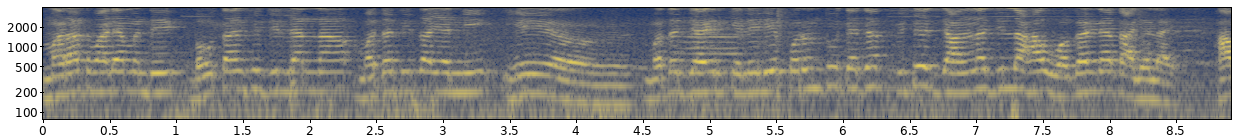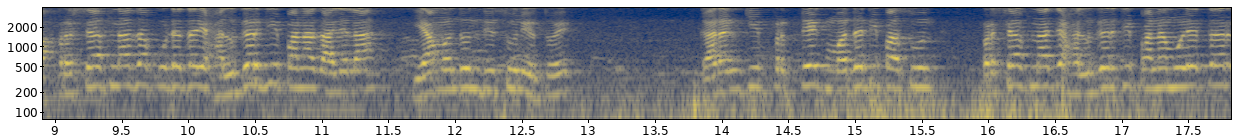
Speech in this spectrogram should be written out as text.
मराठवाड्यामध्ये बहुतांश जिल्ह्यांना मदतीचा यांनी हे मदत जाहीर केलेली आहे. परंतु त्याच्यात विशेष जालना जिल्हा हा वगळण्यात आलेला आहे. हा प्रशासनाचा कुठेतरी हलगर्जीपणा झालेला यामधून दिसून येतोय. कारण की प्रत्येक मदतीपासून प्रशासनाच्या हलगर्जीपणामुळे तर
